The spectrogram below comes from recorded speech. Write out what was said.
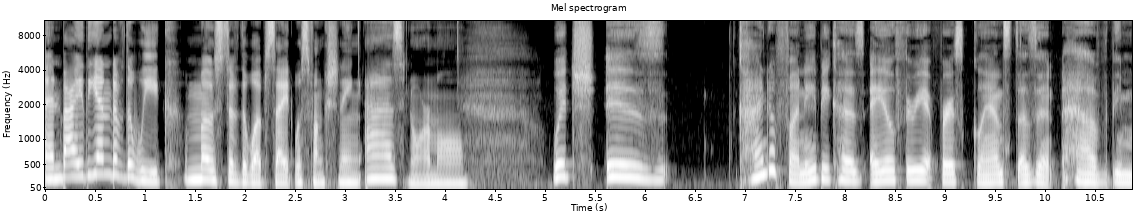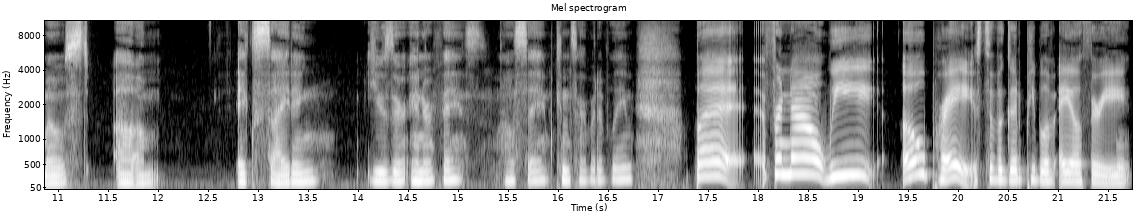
and by the end of the week, most of the website was functioning as normal. Which is kind of funny because AO3 at first glance doesn't have the most um, exciting user interface, I'll say conservatively. But for now, we owe praise to the good people of AO3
